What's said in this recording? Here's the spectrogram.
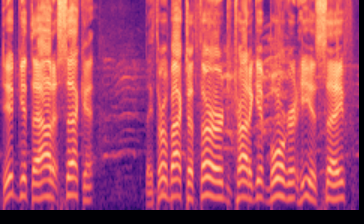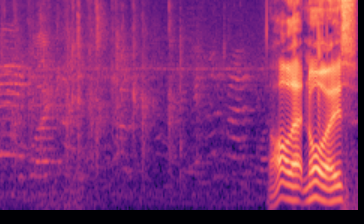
did get the out at second. They throw back to third to try to get Borgert. He is safe. All that noise.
